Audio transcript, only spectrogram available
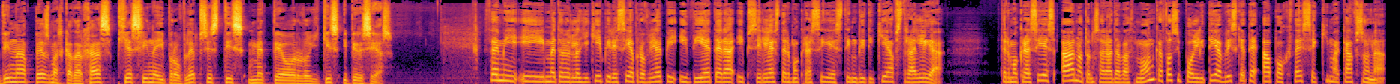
Τίνα, πες μας καταρχάς ποιες είναι οι προβλέψεις της Μετεωρολογικής Υπηρεσίας. Θέμη, η Μετεωρολογική Υπηρεσία προβλέπει ιδιαίτερα υψηλές θερμοκρασίες στην Δυτική Αυστραλία. Θερμοκρασίες άνω των 40 βαθμών, καθώς η πολιτεία βρίσκεται από χθες σε κύμα καύσωνα.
